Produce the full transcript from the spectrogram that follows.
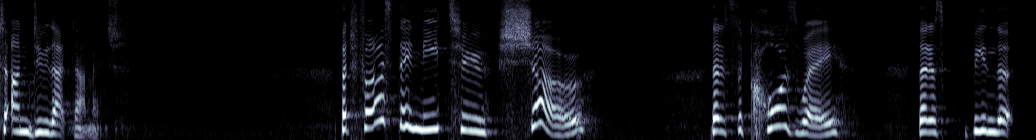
to undo that damage. But first, they need to show that it's the causeway that has been the,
